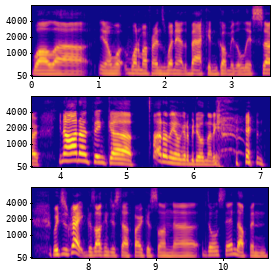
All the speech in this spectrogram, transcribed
while uh, you know one of my friends went out the back and got me the list. So you know I don't think uh, I don't think I'm going to be doing that again, which is great because I can just uh, focus on uh, doing stand up and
